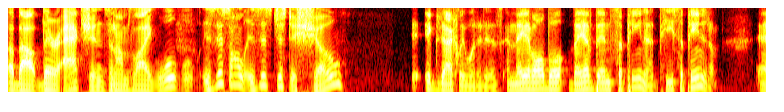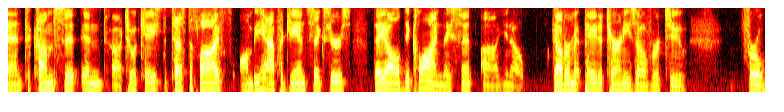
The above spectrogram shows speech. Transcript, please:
about their actions, and i'm like, "Well, is this all? Is this just a show?" Exactly what it is, and they have all they have been subpoenaed. He subpoenaed them, and to come sit in uh, to a case to testify on behalf of Jan Sixers. They all declined. They sent uh, you know government paid attorneys over to for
